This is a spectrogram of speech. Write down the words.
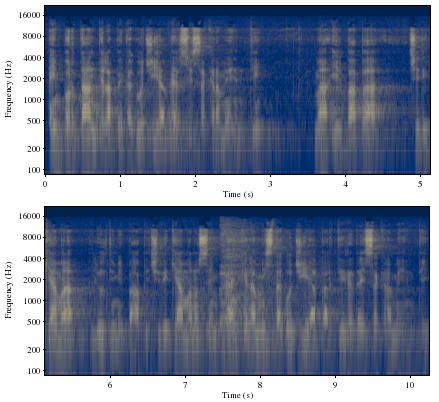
È importante la pedagogia verso i sacramenti, ma il Papa ci richiama, gli ultimi papi ci richiamano sempre anche la mistagogia a partire dai sacramenti.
